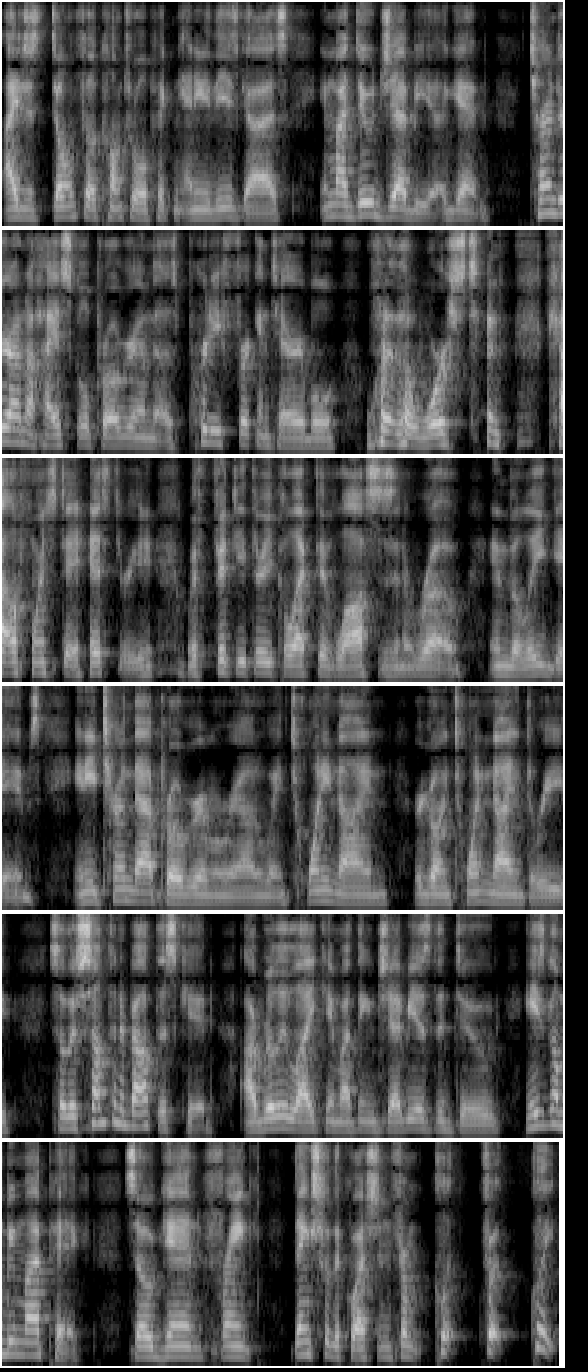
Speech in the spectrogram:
I just don't feel comfortable picking any of these guys. And my dude Gebbia, again, turned around a high school program that was pretty freaking terrible, one of the worst in California State history, with 53 collective losses in a row in the league games, and he turned that program around, winning 29 or going 29 3. So there's something about this kid. I really like him. I think Gebbia is the dude. He's gonna be my pick. So again, Frank, thanks for the question from Click Click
